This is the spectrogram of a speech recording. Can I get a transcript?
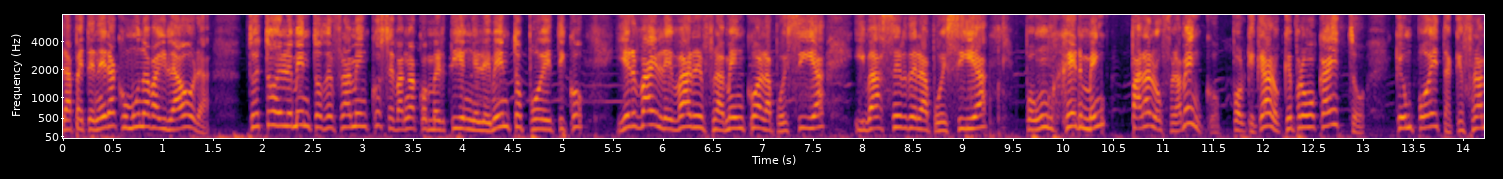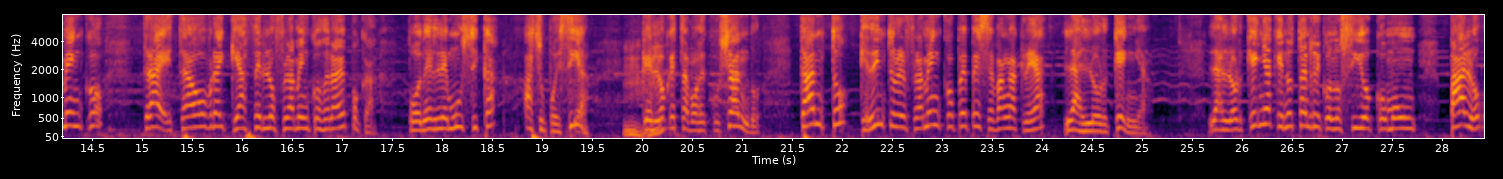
la petenera como una bailaora. Todos estos elementos del flamenco se van a convertir en elementos poéticos y él va a elevar el flamenco a la poesía y va a hacer de la poesía por un germen para los flamencos. Porque claro, ¿qué provoca esto? Que un poeta que es flamenco trae esta obra y ¿qué hacen los flamencos de la época? Ponerle música a su poesía, que es lo que estamos escuchando. Tanto que dentro del flamenco, Pepe, se van a crear las lorqueñas. Las lorqueñas que no están reconocidos como un palo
